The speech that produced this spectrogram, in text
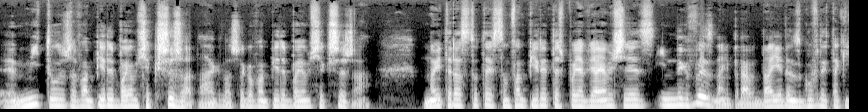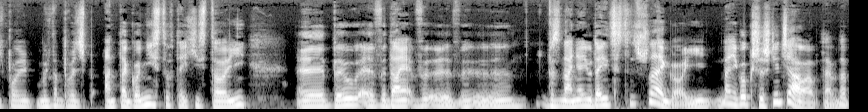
y, mitu, że wampiry boją się krzyża, tak? Dlaczego wampiry boją się krzyża? No i teraz tutaj są wampiry też pojawiają się z innych wyznań, prawda? Jeden z głównych takich, można powiedzieć, antagonistów tej historii y, był wydaje, wy, wy, wyznania judaistycznego i na niego krzyż nie działał, prawda?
